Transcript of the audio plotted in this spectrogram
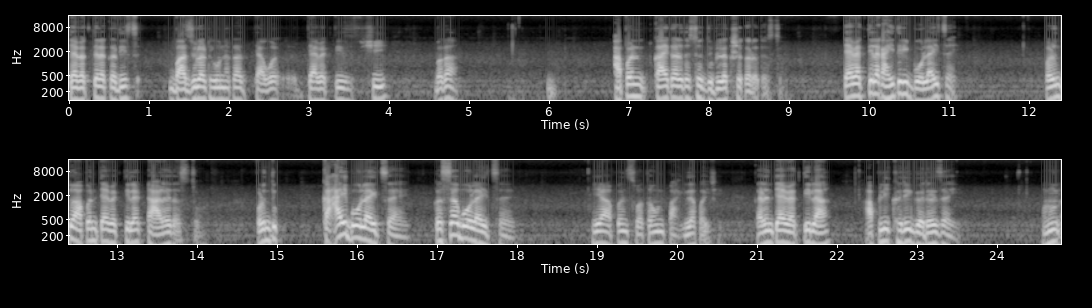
त्या व्यक्तीला कधीच बाजूला ठेवू नका. त्यावर त्या व्यक्तीशी बघा आपण काय करत असतो? दुर्लक्ष करत असतो. त्या व्यक्तीला काहीतरी बोलायचं आहे. परंतु आपण त्या व्यक्तीला टाळत असतो. परंतु काय बोलायचं आहे? कसं बोलायचं आहे? हे आपण स्वतःहून पाहिलं पाहिजे. कारण त्या व्यक्तीला आपली खरी गरज आहे. म्हणून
